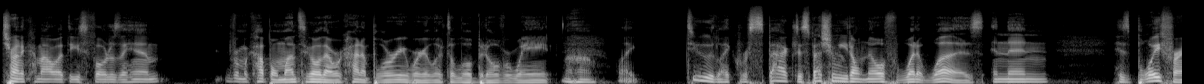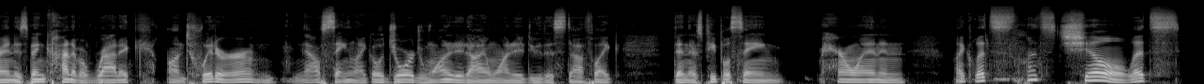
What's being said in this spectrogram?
trying to come out with these photos of him from a couple months ago that were kind of blurry, where he looked a little bit overweight. Uh-huh. Like, dude, like respect, especially when you don't know if, what it was. And then his boyfriend has been kind of erratic on Twitter, and now saying like, "Oh, George wanted to die and wanted to do this stuff." Like, then there's people saying heroin and like, let's let's chill, let's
